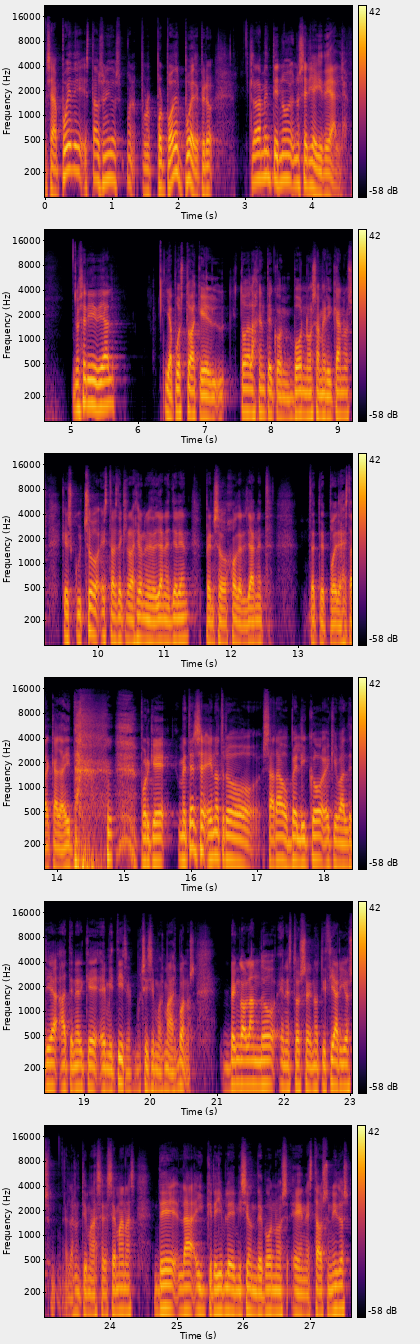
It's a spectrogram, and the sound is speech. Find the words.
o sea, puede Estados Unidos, bueno, por, poder puede, pero claramente no, no, sería ideal. No sería ideal y apuesto a que toda la gente con bonos americanos que escuchó estas declaraciones de Janet Yellen pensó, joder, Janet, ya te podrías estar calladita. Porque meterse en otro sarao bélico equivaldría a tener que emitir muchísimos más bonos. Vengo hablando en estos eh, noticiarios, en las últimas eh, semanas, de la increíble emisión de bonos en Estados Unidos,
